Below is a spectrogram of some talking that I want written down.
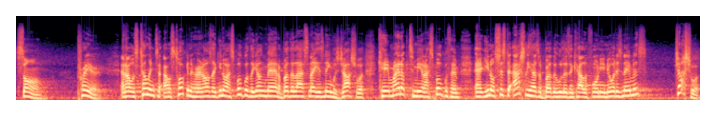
song, prayer. And I was telling to, I was talking to her and I was like, you know, I spoke with a young man, a brother last night, his name was Joshua, came right up to me and I spoke with him. And you know, Sister Ashley has a brother who lives in California. You know what his name is? Joshua.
